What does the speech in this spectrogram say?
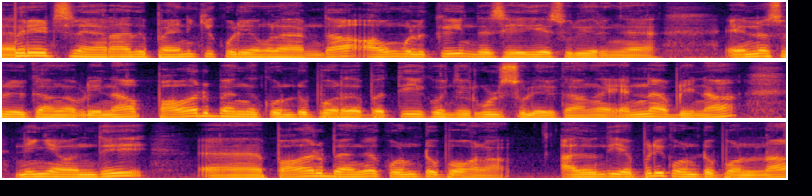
எமிரேட்ஸில் யாராவது பயணிக்கக்கூடியவங்களாக இருந்தால் அவங்களுக்கு இந்த செய்தியை சொல்லிடுங்க என்ன சொல்லியிருக்காங்க அப்படின்னா பவர் பேங்கை கொண்டு போகிறத பற்றி கொஞ்சம் ரூல்ஸ் சொல்லியிருக்காங்க. என்ன அப்படின்னா நீங்கள் வந்து பவர் பேங்கை கொண்டு போகலாம். அது வந்து எப்படி கொண்டு போகணுன்னா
